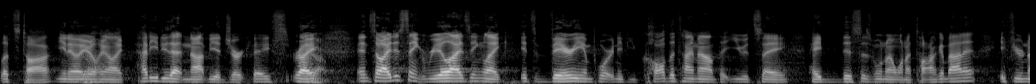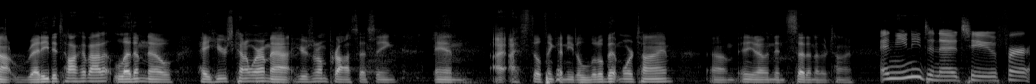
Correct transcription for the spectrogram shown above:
let's talk. You know, yeah. you're like, how do you do that and not be a jerk face, right? Yeah. And so I just think realizing, like, it's very important if you call the timeout that you would say, hey, this is when I want to talk about it. If you're not ready to talk about it, let them know, hey, here's kind of where I'm at, here's what I'm processing, and I, I still think I need a little bit more time, um, and, you know, and then set another time and you need to know too for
